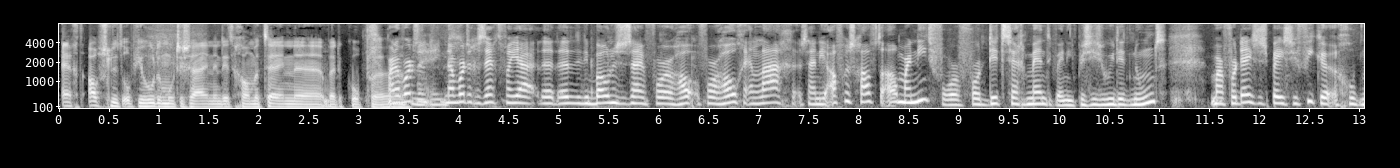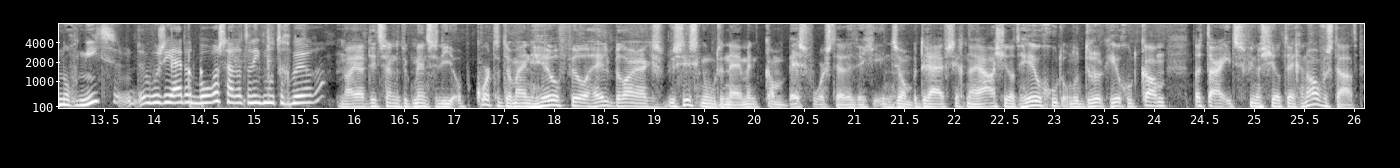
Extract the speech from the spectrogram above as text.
echt absoluut op je hoede moeten zijn... en dit gewoon meteen eh, bij de kop... eh, Maar dan wordt, er, dan wordt er gezegd van ja, de, de- die bonussen zijn voor, ho- voor hoog en laag zijn die afgeschaft al, maar niet voor, voor dit segment. Ik weet niet precies hoe je dit noemt, maar voor deze specifieke groep nog niet. Hoe zie jij dat, Boris? Zou dat dan niet moeten gebeuren? Nou ja, dit zijn natuurlijk mensen die op korte termijn... heel veel hele belangrijke beslissingen moeten nemen. En ik kan me best voorstellen dat je in zo'n bedrijf zegt... nou ja, als je dat heel goed onder druk, heel goed kan... dat daar iets financieel tegenover staat.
